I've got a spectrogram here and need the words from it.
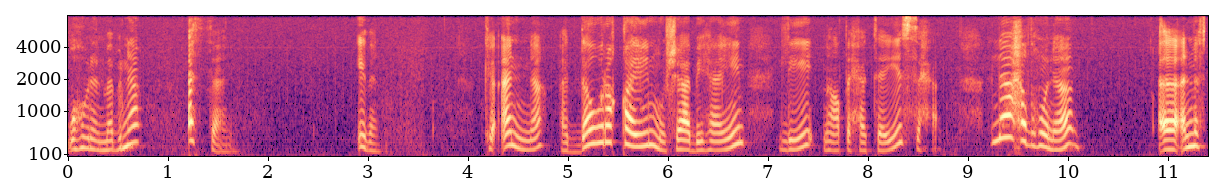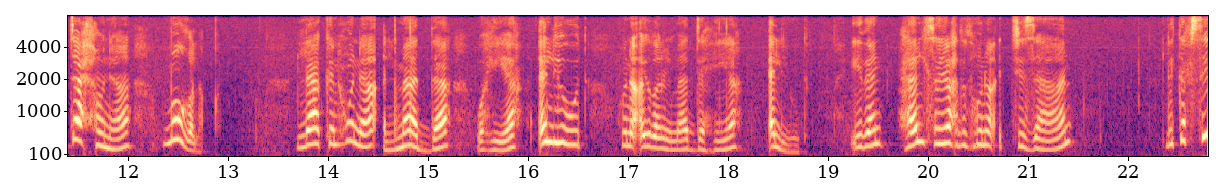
وهنا المبنى الثاني. إذا كأن الدورقين مشابهين لناطحتي السحاب. لاحظ هنا آه، المفتاح هنا مغلق. لكن هنا المادة وهي اليود. هنا أيضا المادة هي اليود. إذا هل سيحدث هنا اتزان؟ لتفسير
